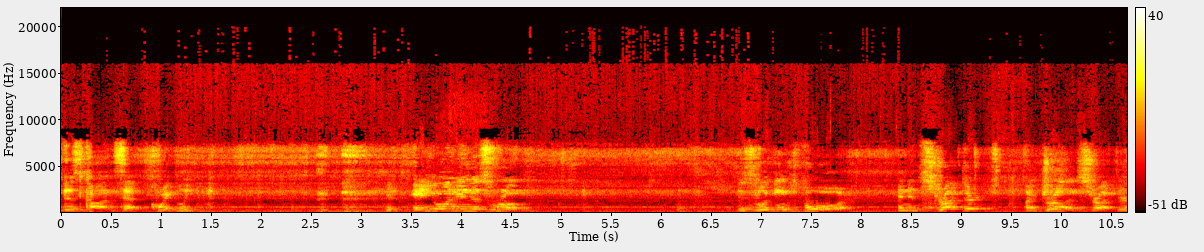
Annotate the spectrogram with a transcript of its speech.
this concept quickly. If anyone in this room is looking for an instructor, a drill instructor,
